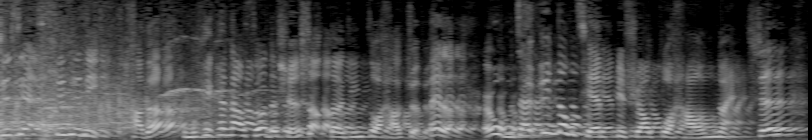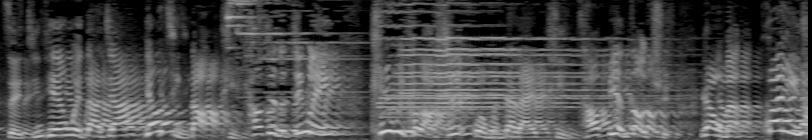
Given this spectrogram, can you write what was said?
谢谢，谢谢你。好的，我们可以看到所有的选手都已经做好准备了，而我们在运动前必须要做好暖身，所以今天为大家邀请到体操界的精灵。Kiwi 老师为我们带来体操变奏曲，让我们欢迎他。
